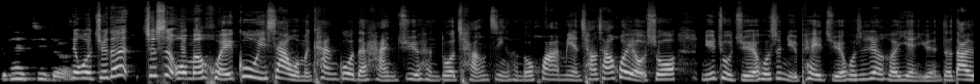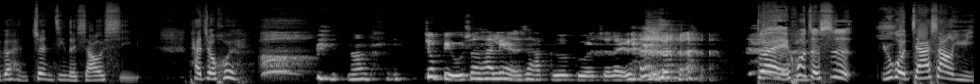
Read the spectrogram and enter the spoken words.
不太记得。我觉得就是我们回顾一下我们看过的韩剧，很多场景、很多画面，常常会有说女主角或是女配角或是任何演员得到一个很震惊的消息，他就会 然后就比如说他恋人是他哥哥之类的，对，或者是如果加上语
